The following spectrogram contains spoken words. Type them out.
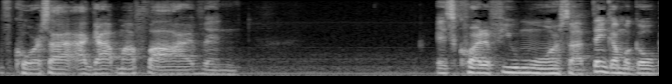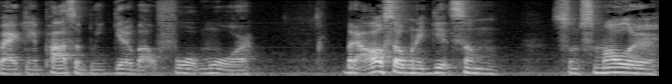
of course, I, I got my five, and it's quite a few more, so I think I'm to go back and possibly get about four more. But I also want to get some some smaller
